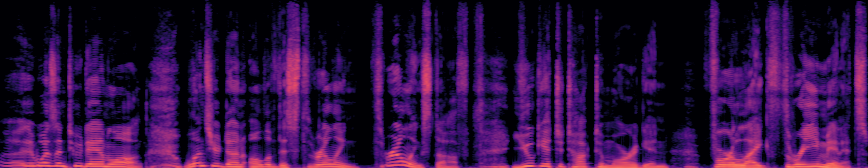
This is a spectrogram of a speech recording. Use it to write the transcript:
Uh, it wasn't too damn long. Once you're done all of this thrilling, thrilling stuff, you get to talk to Morrigan for like three minutes.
